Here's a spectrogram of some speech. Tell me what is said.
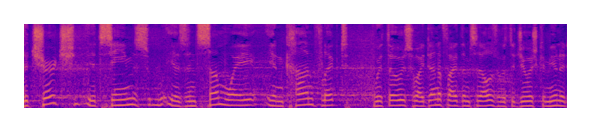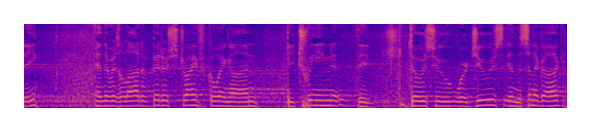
The church, it seems, is in some way in conflict with those who identified themselves with the Jewish community, and there was a lot of bitter strife going on between the, those who were Jews in the synagogue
